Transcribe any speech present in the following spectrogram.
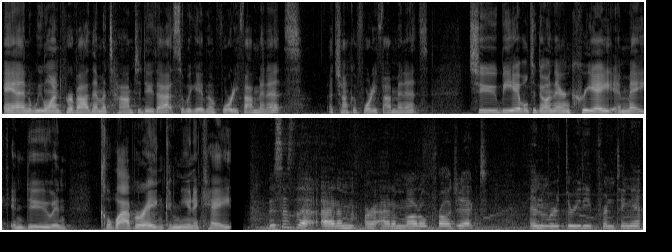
And we wanted to provide them a time to do that, so we gave them 45 minutes, a chunk of 45 minutes, to be able to go in there and create and make and do and collaborate and communicate. This is the atom our atom model project, and we're 3D printing it.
